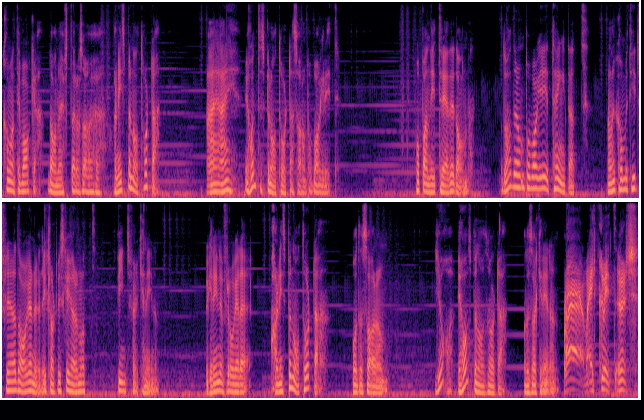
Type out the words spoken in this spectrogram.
kom han tillbaka dagen efter och sa, har ni spenattårta? Nej, nej, vi har inte spenattårta, sa de på bageriet. Hoppade han dit tredje dagen. Och då hade de på bageriet tänkt att han har kommit hit flera dagar nu. Det är klart vi ska göra något fint för kaninen. Och kaninen frågade, har ni spenattårta? Och då sa de, ja, vi har spenattårta. Och då sa kaninen, blä, vad äckligt, usch.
